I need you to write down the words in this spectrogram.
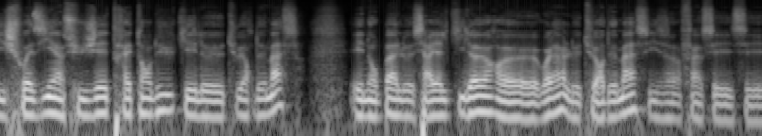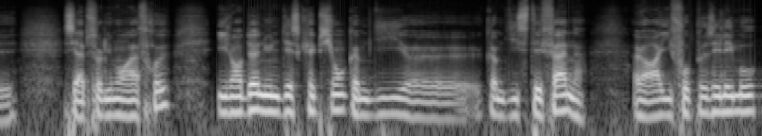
il choisit un sujet très tendu qui est le tueur de masse et non pas le serial killer. euh, voilà, le tueur de masse. Ils, enfin, c'est, absolument affreux. Il en donne une description, comme dit, comme dit Stéphane. Alors, il faut peser les mots.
